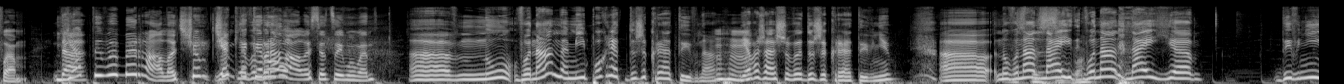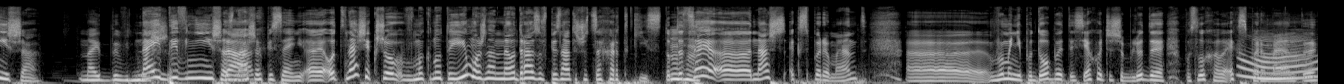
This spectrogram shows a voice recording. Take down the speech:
ФМ. Да. Як ти вибирала? Чим, чим Як ти я вибирала? керувалася в цей момент? Е, ну, вона, на мій погляд, дуже креативна. Мгм. Я вважаю, що ви дуже креативні. Е, ну, вона Спасибо. най, вона найдивніша. Найдивніше. Найдивніша Так. з наших пісень. Е, От знаєш, якщо вмикнути її, можна не одразу впізнати, що це Hardkiss. Тобто Мгм. це е, наш експеримент. Е, ви мені подобаєтесь. Я хочу, щоб люди послухали експерименти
